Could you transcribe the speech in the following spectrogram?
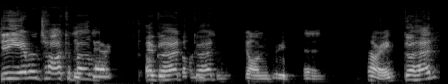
Did he ever talk about? very- Oh, go ahead. Go ahead. John Bridges. Uh, sorry, Go ahead.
